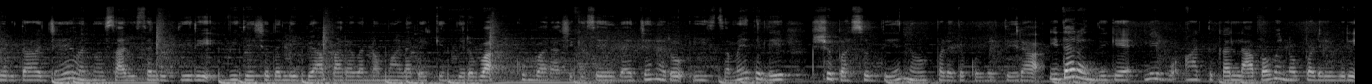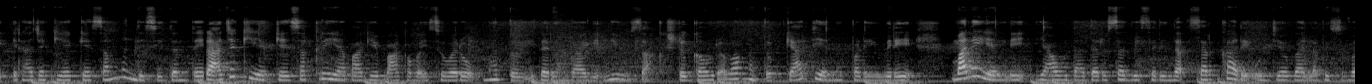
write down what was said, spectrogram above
ವಿರುದ್ಧ ಜಯವನ್ನು ಸಾಧಿಸಲಿದ್ದೀರಿ. ವಿದೇಶದಲ್ಲಿ ವ್ಯಾಪಾರವನ್ನು ಮಾಡಬೇಕೆಂದಿರುವ ಕುಂಭರಾಶಿಗೆ ಸೇರಿದ ಜನರು ಈ ಸಮಯದಲ್ಲಿ ಶುಭ ಸುದ್ದಿಯನ್ನು ಪಡೆದುಕೊಳ್ಳುತ್ತೀರಾ? ಇದರೊಂದಿಗೆ ನೀವು ಆರ್ಥಿಕ ಲಾಭವನ್ನು ಪಡೆಯುವಿರಿ. ರಾಜಕೀಯಕ್ಕೆ ಸಂಬಂಧಿಸಿದಂತೆ ರಾಜಕೀಯಕ್ಕೆ ಸಕ್ರಿಯವಾಗಿ ಭಾಗವಹಿಸುವರು ಮತ್ತು ಇದರಿಂದಾಗಿ ನೀವು ಸಾಕಷ್ಟು ಗೌರವ ಮತ್ತು ಖ್ಯಾತಿಯನ್ನು ಪಡೆಯುವಿರಿ. ಮನೆಯಲ್ಲಿ ಯಾವುದಾದರೂ ಸದಸ್ಯರಿಂದ ಸರ್ಕಾರಿ ಉದ್ಯೋಗ ಲಭಿಸುವ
